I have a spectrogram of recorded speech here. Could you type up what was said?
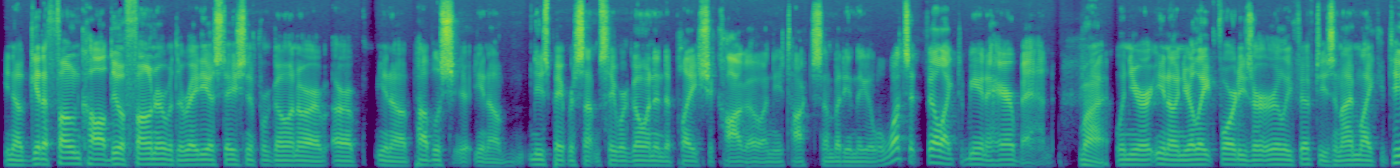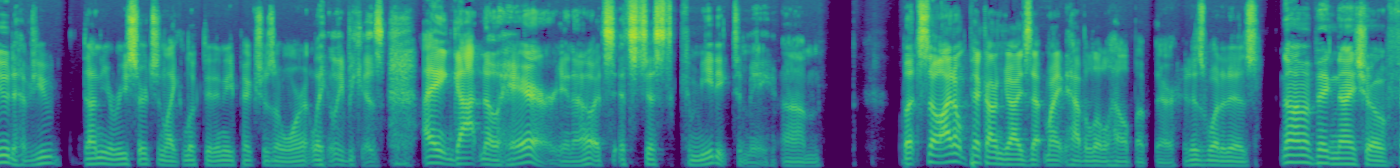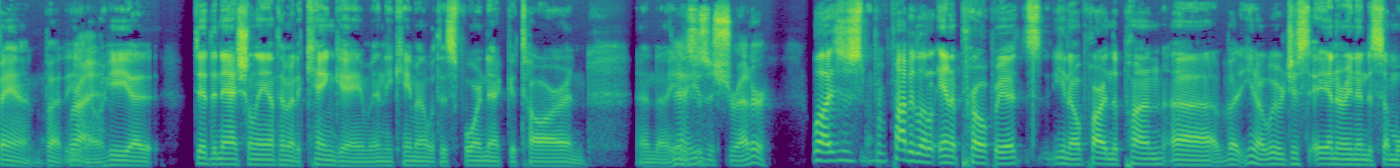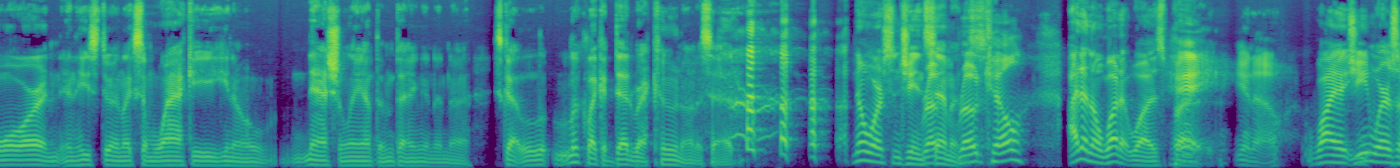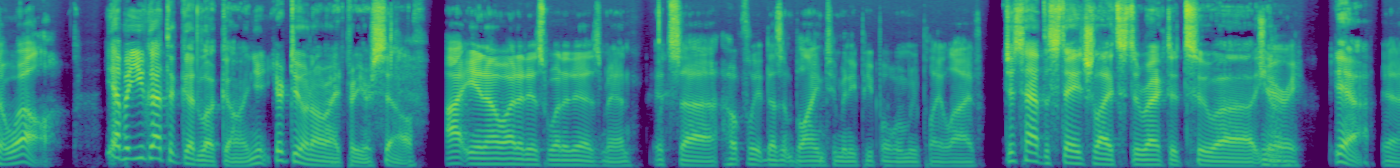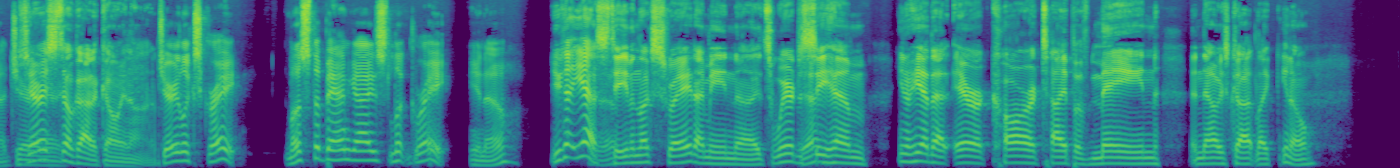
You know, get a phone call, do a phoner with the radio station if we're going, or or you know, publish you know newspaper or something. Say we're going into play Chicago, and you talk to somebody, and they go, "Well, what's it feel like to be in a hair band right. when you're you know in your late forties or early fifties?" And I'm like, "Dude, have you done your research and like looked at any pictures of Warrant lately? Because I ain't got no hair. You know, it's it's just comedic to me. Um, but so I don't pick on guys that might have a little help up there. It is what it is. No, I'm a big Nitro fan, but you Right. know he uh, did the national anthem at a King game, and he came out with his four neck guitar, and and uh, he yeah, he's just- a shredder. Well, it's just probably a little inappropriate, you know, pardon the pun. Uh, but you know, we were just entering into some war, and, and he's doing like some wacky, you know, national anthem thing, and then uh, he's got look like a dead raccoon on his head. no worse than Gene Road, Simmons. roadkill. I don't know what it was, but Hey, you know, why? Gene wears it well. Yeah, but you got the good look going. You, you're doing all right for yourself. I, you know what? It is what it is, man. It's uh, hopefully it doesn't blind too many people when we play live. Just have the stage lights directed to uh, you know- Jerry, yeah, yeah, Jerry. Jerry's still got it going on. Jerry looks great. Most of the band guys look great. You know, You got yeah, Yeah. Steven looks great. I mean, uh, it's weird to Yeah. see him. You know, he had that Eric Carr type of mane, and now he's got like you know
